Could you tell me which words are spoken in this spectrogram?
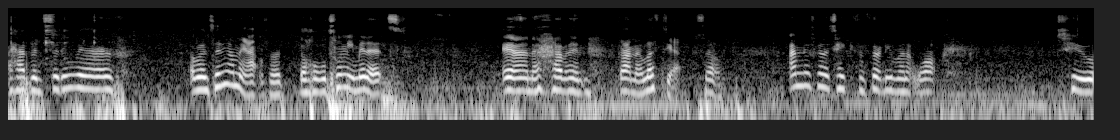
I had been sitting there, I've been sitting on the app for the whole 20 minutes and I haven't gotten a Lyft yet. So I'm just gonna take the 30 minute walk to,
